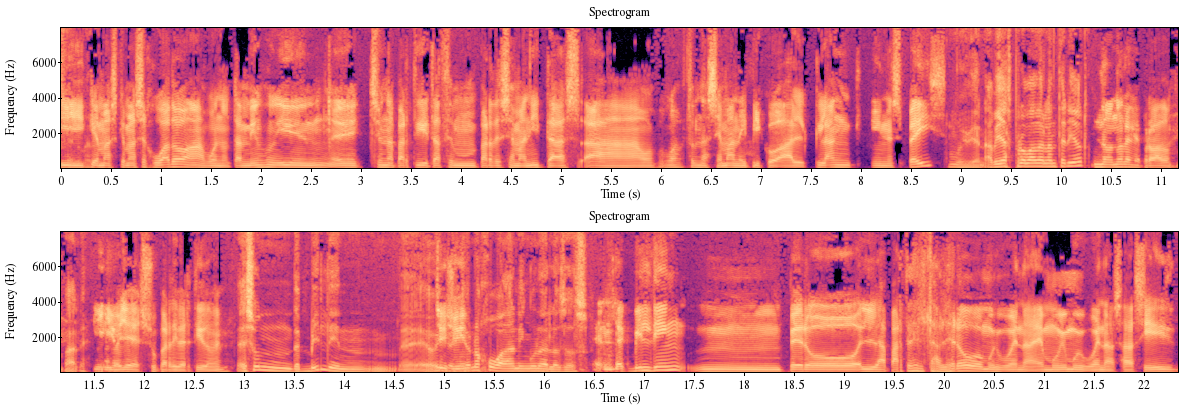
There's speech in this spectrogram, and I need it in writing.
¿Y qué más? ¿Qué más he jugado? Ah, bueno, también eh, he hecho una partidita hace un par de semanitas, a, hace una semana y pico, al Clank in Space. Muy bien. ¿Habías probado el anterior? No, no lo había probado. Vale. Y oye, es súper divertido, ¿eh? Es un deck building. eh, oye, Sí, sí. Yo no he jugado a ninguno de los dos. El deck building, mm, pero la parte del tablero muy buena, ¿eh? muy muy buena. O sea, sí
